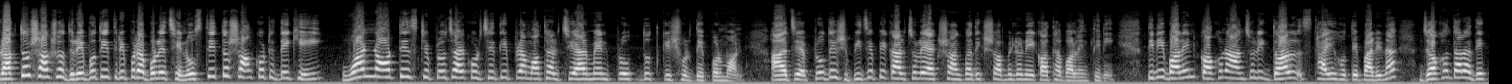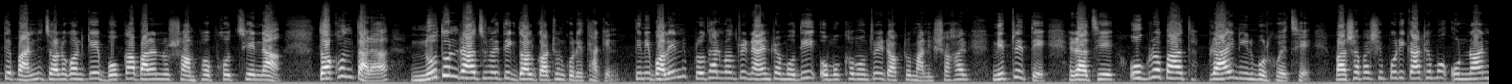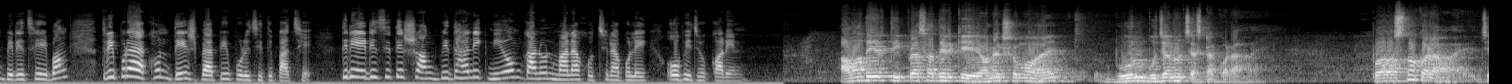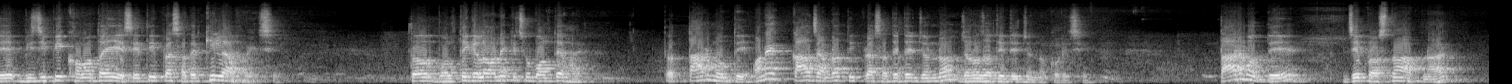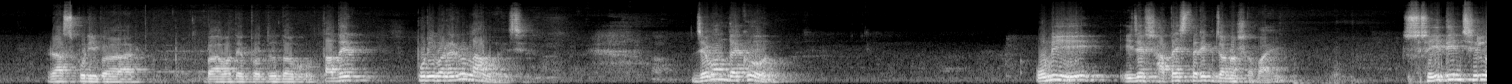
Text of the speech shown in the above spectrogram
প্রাক্তন সাংসদ রেবতী ত্রিপুরা বলেছেন, অস্তিত্ব সংকট দেখেই ওয়ান নর্থ ইস্ট প্রচার করছে ত্রিপুরা মথার চেয়ারম্যান প্রদ্যুৎ কিশোর দেববর্মন। আজ প্রদেশ বিজেপি কার্যালয়ে এক সাংবাদিক সম্মেলনে কথা বলেন তিনি। তিনি বলেন, কখনো আঞ্চলিক দল স্থায়ী হতে পারে না। যখন তারা দেখতে পান জনগণকে বোকা বানানো সম্ভব হচ্ছে না, তখন তারা নতুন রাজনৈতিক দল গঠন করে থাকেন। তিনি বলেন, প্রধানমন্ত্রী নরেন্দ্র মোদী ও মুখ্যমন্ত্রী ডক্টর মানিক সাহার নেতৃত্বে রাজ্যে উগ্রবাদ প্রায় নির্মূল হয়েছে। পাশাপাশি পরিকাঠামো উন্নয়ন বেড়েছে এবং ত্রিপুরা এখন দেশব্যাপী পরিচিতি পাচ্ছে। তিনি এডিসিতে সাংবিধানিক নিয়ম কানুন মানা হচ্ছে না বলে অভিযোগ করেন। আমাদের ত্রিপ্রাসাদেরকে অনেক সময় ভুল বোঝানোর চেষ্টা করা হয়। প্রশ্ন করা হয় যে বিজেপি ক্ষমতায় এসে ত্রিপ্রাসাদের কী লাভ হয়েছে? তো বলতে গেলে অনেক কিছু বলতে হয়। তো তার মধ্যে অনেক কাজ আমরা ত্রিপ্রাসাদের জন্য, জনজাতিদের জন্য করেছি। তার মধ্যে যে প্রশ্ন আপনার রাজপরিবার বা আমাদের প্রদ্যুৎবাবু তাদের পরিবারেরও লাভ হয়েছে। যেমন দেখুন উনি এই যে সাতাইশ তারিখ জনসভায় সেই দিন ছিল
